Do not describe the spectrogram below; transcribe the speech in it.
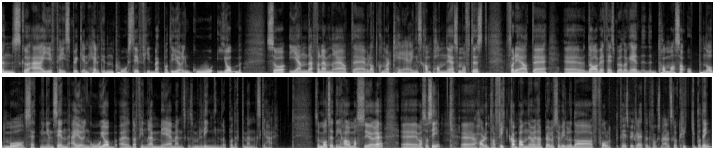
ønsker, er å gi Facebook en hele tiden positiv feedback på at de gjør en god jobb. Så igjen, derfor nevner jeg at jeg vil ha et konverteringskampanje som oftest. Fordi at eh, eh, da vet Facebook at ok, Thomas har oppnådd målsetningen sin, jeg gjør en god jobb. Eh, da finner jeg mer mennesker som ligner på dette mennesket her. Så målsetting har masse å gjøre, eh, masse å si. Eh, har du en trafikkampanje f.eks., så vil da folk, Facebook lete etter folk som elsker å klikke på ting.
